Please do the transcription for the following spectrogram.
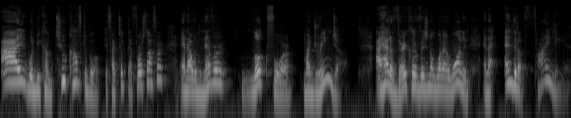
I would become too comfortable if I took that first offer and I would never look for my dream job. I had a very clear vision of what I wanted and I ended up finding it.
